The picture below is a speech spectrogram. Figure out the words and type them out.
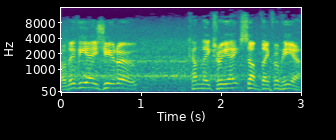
Olivier Giroud. Can they create something from here?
